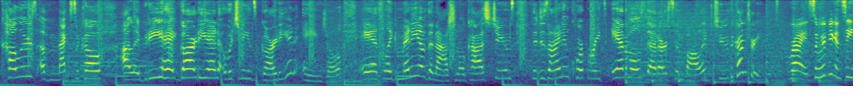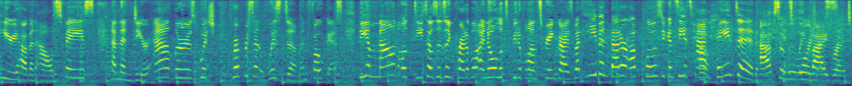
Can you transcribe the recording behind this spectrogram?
Colors of Mexico, Alebrije Guardian, which means guardian angel. And like many of the national costumes, the design incorporates animals that are symbolic to the country. Right, so if you can see here, you have an owl's face and then deer antlers, which represent wisdom and focus. The amount of details is incredible. I know it looks beautiful on screen, guys, but even better up close, you can see it's hand oh, painted. Absolutely vibrant.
